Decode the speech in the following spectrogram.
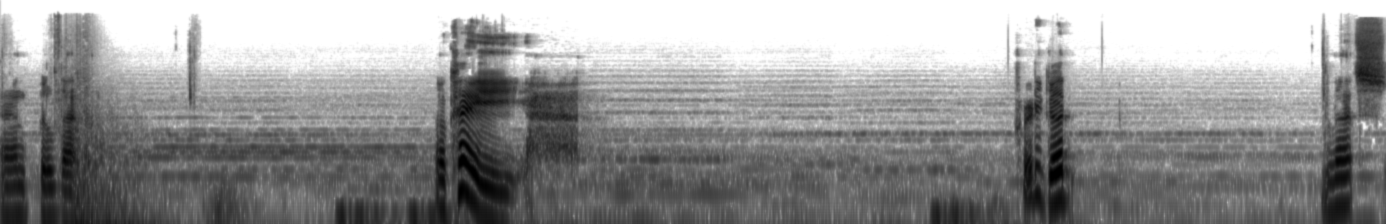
And build that. Okay. Pretty good. Let's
